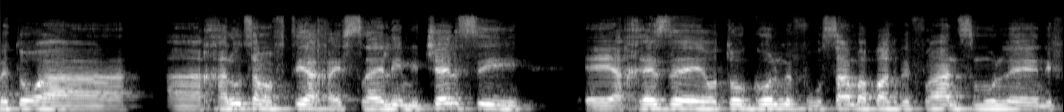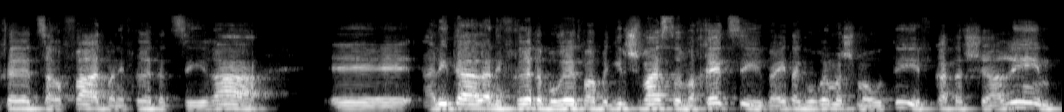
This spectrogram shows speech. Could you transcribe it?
בתור החלוץ המבטיח הישראלי מצ'לסי, אה, אחרי זה אותו גול מפורסם בפארק דה פרנס מול אה, נבחרת צרפת, בנבחרת הצעירה. עלית לנבחרת הבוגרת כבר בגיל 17 וחצי, והיית גורם משמעותי, הפקעת שערים,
